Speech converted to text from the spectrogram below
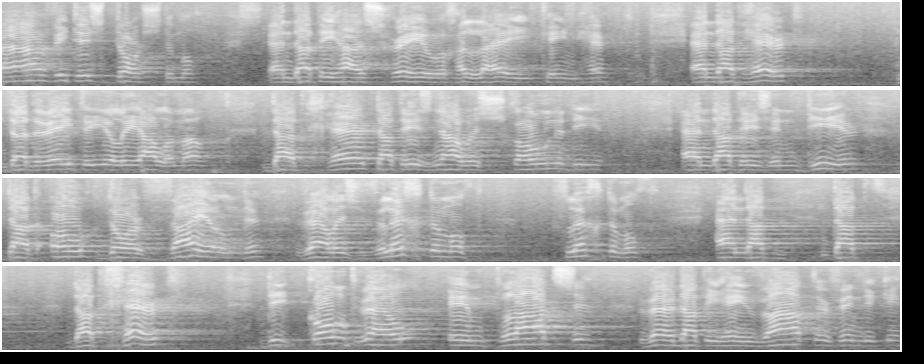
David is dorstemig. En dat hij haar schreeuwen gelijk een hert. En dat hert, dat weten jullie allemaal. Dat hert, dat is nou een schone dier. En dat is een dier dat ook door vijanden wel eens vluchten moet. Vluchten moet. En dat, dat, dat gert, die komt wel in plaatsen waar dat hij geen water vinden kan.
